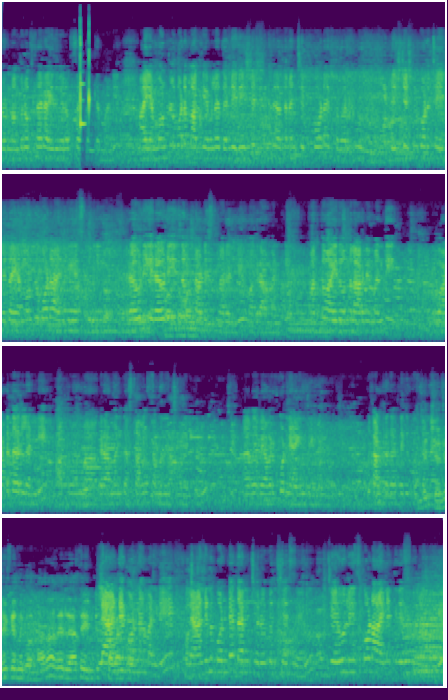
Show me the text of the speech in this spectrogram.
రెండు వందలు ఒకసారి ఐదు వేలు ఒకసారి కట్టామండి. ఆ అమౌంట్లు కూడా మాకు ఇవ్వలేదండి. రిజిస్ట్రేషన్ చేద్దానని చెప్పి కూడా ఇంతవరకు రిజిస్ట్రేషన్ కూడా చేయలేదు. ఆ అమౌంట్లు కూడా ఆయన తీసుకుని రౌడీ రౌడీజం సాటిస్తున్నారండి మా గ్రామానికి. మొత్తం ఐదు వందల అరవై మంది వాటాదారులండి. మా గ్రామానికి ఆ స్థలం సంబంధించిన వ్యక్తులు. అవి ఎవరికి కూడా న్యాయం చేయలేదు. చెరువు కింద కొన్నారా? అదే లేకపోతే ఇంటి ల్యాండ్ కొన్నామండి. ల్యాండ్ని కొంటే దాన్ని చెరువు కింద చేశారు చెరువు లీజు కూడా ఆయనే తీసుకున్నారండి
